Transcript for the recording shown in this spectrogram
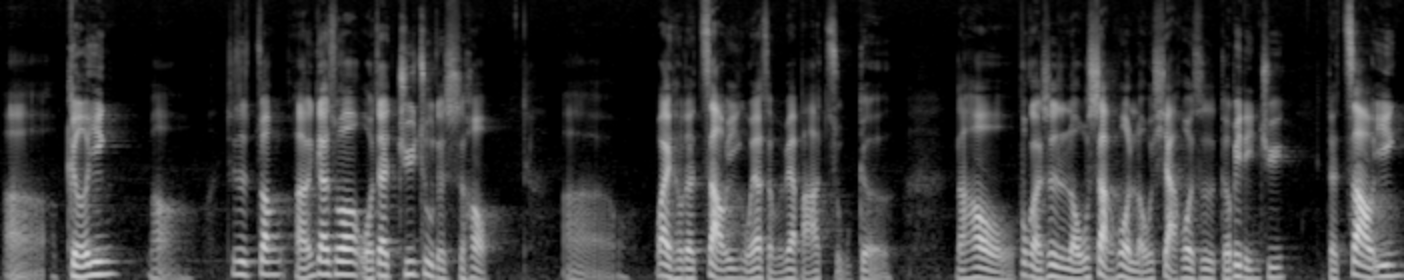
啊、隔音啊、就是装啊、应该说我在居住的时候啊、外头的噪音我要怎么样把它阻隔，然后不管是楼上或楼下或者是隔壁邻居。的噪音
